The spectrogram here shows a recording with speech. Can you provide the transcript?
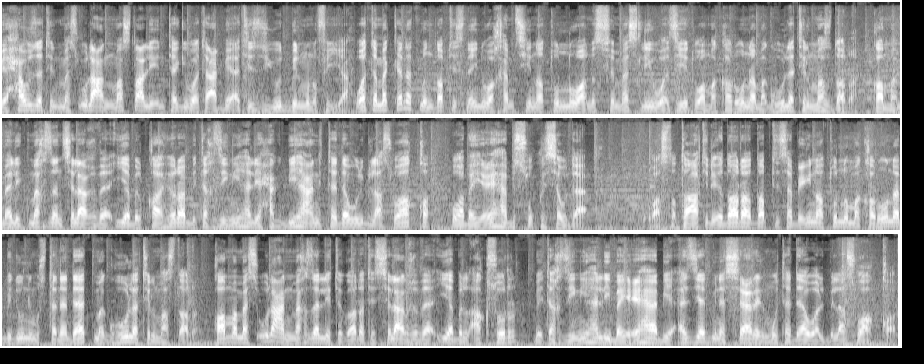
بحوزة المسؤول عن مصنع لإنتاج وتعبئة الزيوت بالمنوفية. وتمكنت من ضبط 52 طن ونصف مسلي وزيت ومكرونة مجهولة المصدر. قام مالك مخزن سلع غذائية بالقاهرة بتخزينها لحجبها عن التداول بالأسواق وبيعها بالسوق السوداء. واستطاعت الإدارة ضبط 70 طن مكرونة بدون مستندات مجهولة المصدر. قام مسؤول عن مخزن لتجارة السلع الغذائية بالأقصر بتخزينها لبيعها بأزيد من السعر المتداول بالأسواق.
